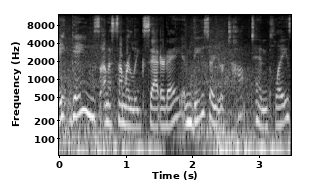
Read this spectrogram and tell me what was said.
Eight games on a Summer League Saturday, and these are your top 10 plays.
